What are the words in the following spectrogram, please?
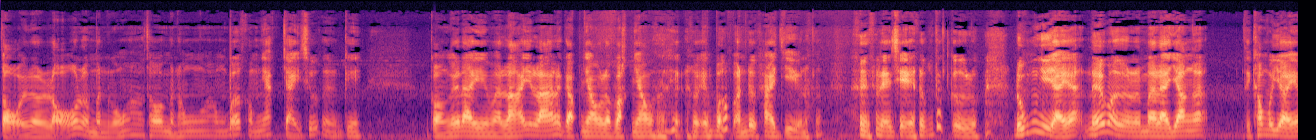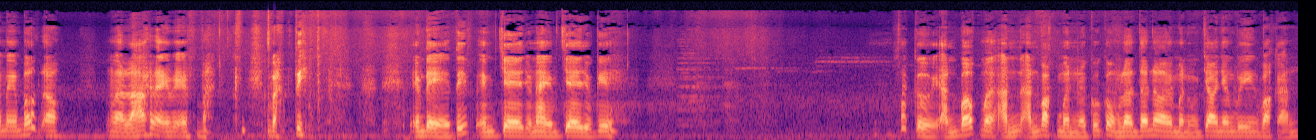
tội rồi lỗ rồi mình cũng thôi, mình không không bớt, không nhắc chạy suốt này kia. Còn cái đây mà lái với lái là gặp nhau là vật nhau, rồi em bóp ảnh được hai triệu nữa. Nên xe đúng tức cười luôn. Đúng như vậy á, nếu mà mà là dân á, thì không bao giờ em em bớt đâu mà lái là em em vặt vặt tiếp. Em đè tiếp em chê chỗ này em chê chỗ kia. Phát cười ảnh bóp mà ảnh ảnh vật mình rồi cuối cùng lên tới nơi mình cũng cho nhân viên vật ảnh.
